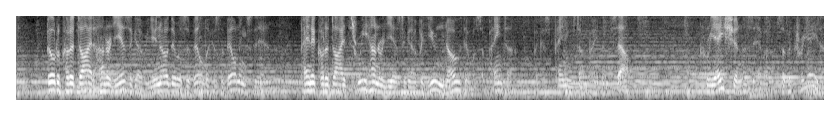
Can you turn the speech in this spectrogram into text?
A builder could have died 100 years ago, but you know there was a builder because the building's there. A Painter could have died 300 years ago, but you know there was a painter because paintings don't paint themselves. Creation is evidence of a creator.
